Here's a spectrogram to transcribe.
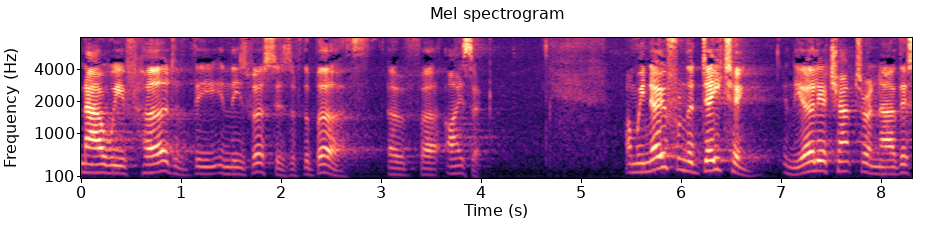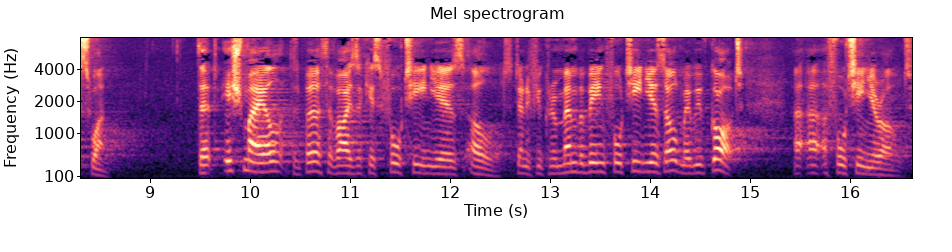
Now we've heard of the, in these verses of the birth of uh, Isaac. And we know from the dating in the earlier chapter and now this one that Ishmael, the birth of Isaac, is 14 years old. I Don't know if you can remember being 14 years old. Maybe we've got a 14 year old.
